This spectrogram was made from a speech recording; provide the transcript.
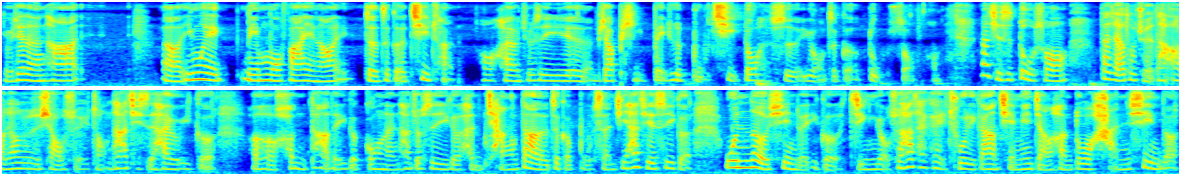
有些人他呃因为黏膜发炎，然后的这个气喘。哦，还有就是一些人比较疲惫，就是补气都很适合用这个杜松哦。那其实杜松大家都觉得它好像就是消水肿，它其实还有一个呃很大的一个功能，它就是一个很强大的这个补肾精，它其实是一个温热性的一个精油，所以它才可以处理刚刚前面讲很多寒性的，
